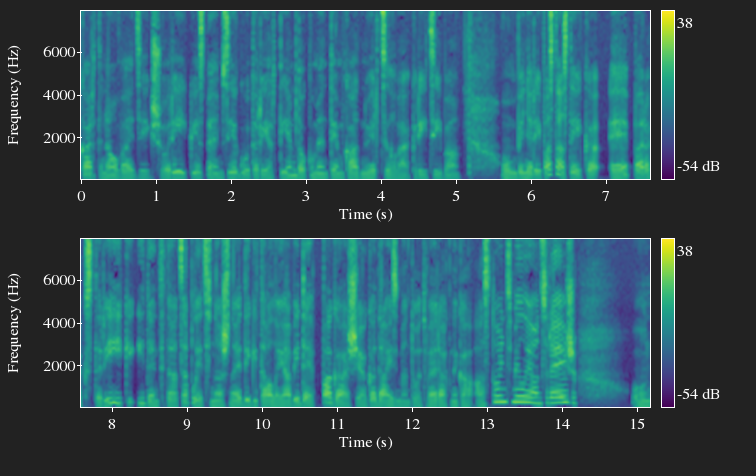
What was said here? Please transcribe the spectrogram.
karte nav vajadzīga. Šo rīku iespējams iegūt arī ar tiem dokumentiem, kāda nu ir cilvēka rīcībā. Un viņa arī pastāstīja, ka e-paraksta rīki identitātes apliecināšanai digitālajā vidē pagājušajā gadā izmantot vairāk nekā 8 miljonus reižu. Un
